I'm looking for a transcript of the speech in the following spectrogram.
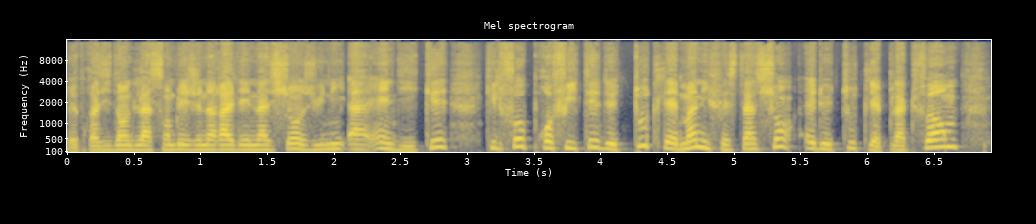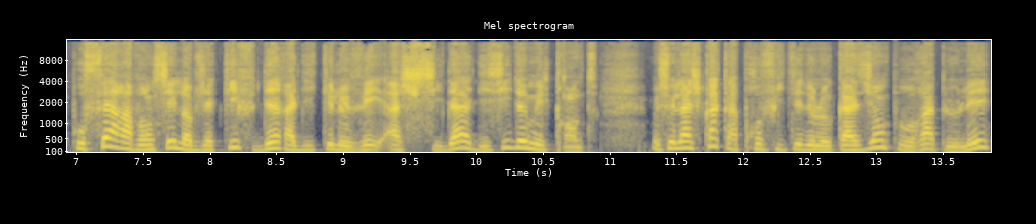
Le président de l'Assemblée générale des Nations unies a indiqué qu'il faut profiter de toutes les manifestations et de toutes les plateformes pour faire avancer l'objectif d'éradiquer le VIH-Sida d'ici 2030. M. Lashkak a profité de l'occasion pour rappeler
